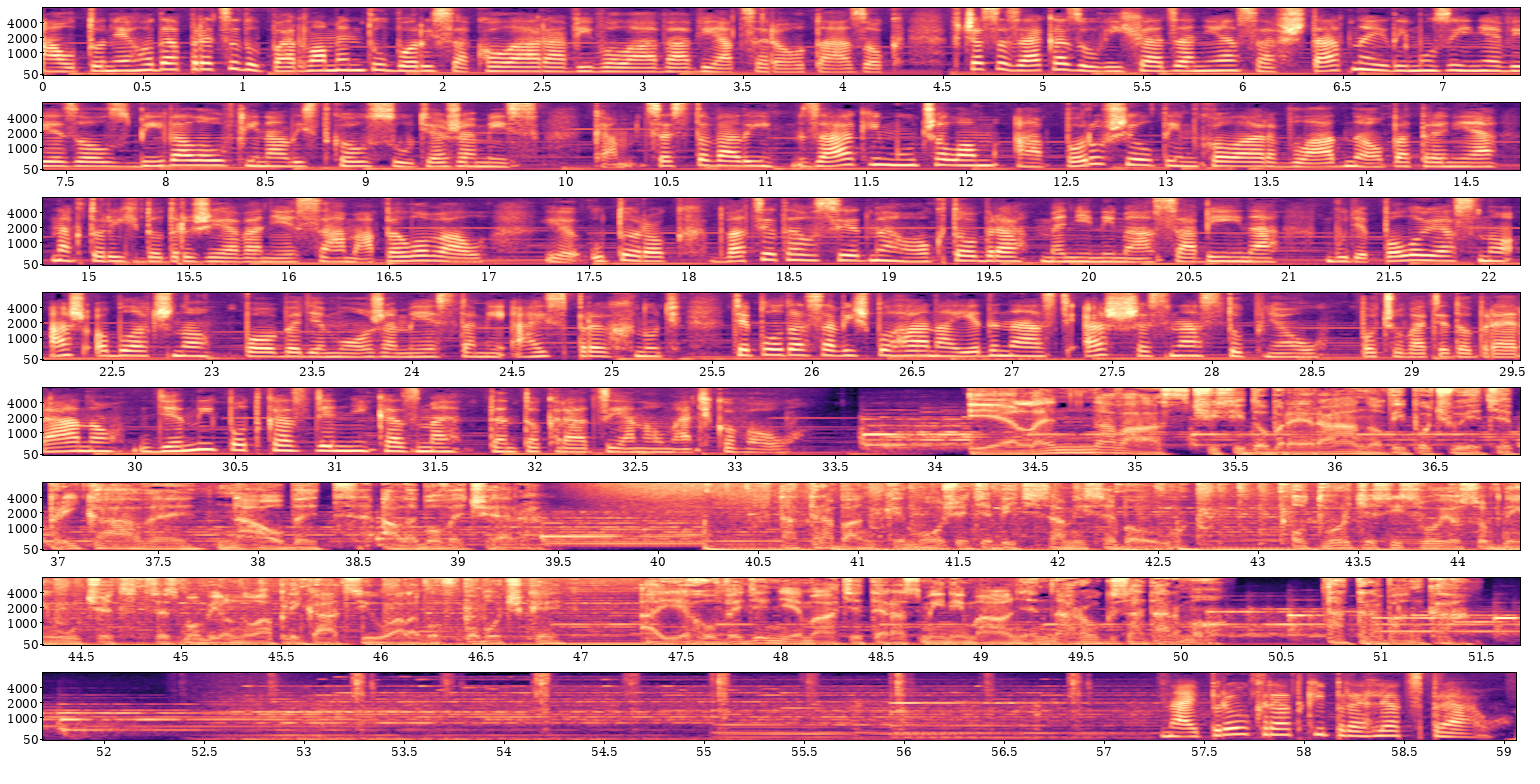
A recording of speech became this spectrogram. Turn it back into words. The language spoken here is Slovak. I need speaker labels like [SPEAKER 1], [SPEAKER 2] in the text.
[SPEAKER 1] Autonehoda predsedu parlamentu Borisa Kolára vyvoláva viacero otázok. V čase zákazu vychádzania sa v štátnej limuzíne viezol s bývalou finalistkou súťaže MIS. Kam cestovali, za akým účelom a porušil tým Kolár vládne opatrenia, na ktorých dodržiavanie sám apeloval. Je útorok 27. októbra, meniny má Sabína. Bude polojasno až oblačno, po obede môže miestami aj sprchnúť. Teplota sa vyšplhá na 11 až 16 stupňov. Počúvate Dobré ráno, denný podcast denníka sme, tentokrát s Janou Maťkovou.
[SPEAKER 2] Je len na vás, či si dobré ráno vypočujete pri káve, na obed alebo večer. V Tatrabanke môžete byť sami sebou. Otvorte si svoj osobný účet cez mobilnú aplikáciu alebo v pobočke a jeho vedenie máte teraz minimálne na rok zadarmo. Tatrabanka.
[SPEAKER 1] Najprv krátky prehľad správ.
